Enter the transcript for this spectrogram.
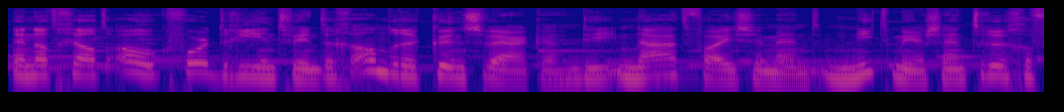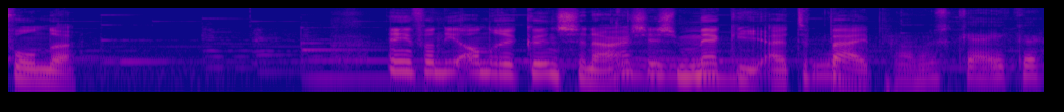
En dat geldt ook voor 23 andere kunstwerken die na het faillissement niet meer zijn teruggevonden. Een van die andere kunstenaars is Mackie uit de Pijp. Laten we eens kijken.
